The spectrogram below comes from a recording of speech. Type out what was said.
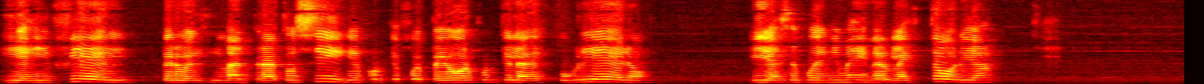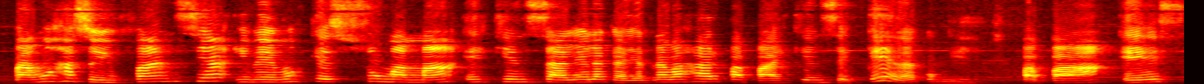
y es infiel, pero el maltrato sigue porque fue peor porque la descubrieron y ya se pueden imaginar la historia. Vamos a su infancia y vemos que su mamá es quien sale a la calle a trabajar, papá es quien se queda con ellos. Papá es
